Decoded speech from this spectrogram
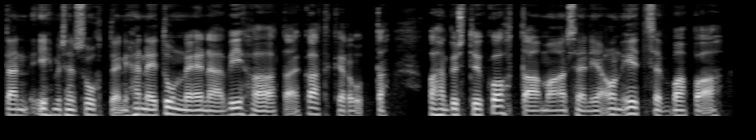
tämän ihmisen suhteen niin hän ei tunne enää vihaa tai katkeruutta, vaan hän pystyy kohtaamaan sen ja on itse vapaa.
